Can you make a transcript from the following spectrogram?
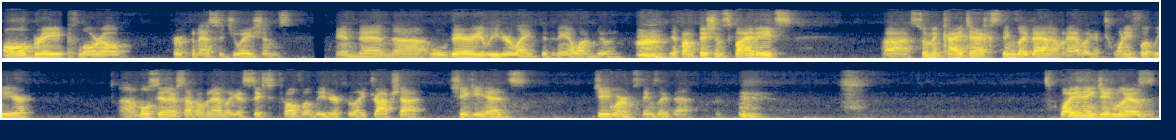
all braid fluoro for finesse situations. And then uh, will vary leader length depending on what I'm doing. if I'm fishing spy baits, uh, swimming Keitechs, things like that. I'm gonna have like a 20 foot leader. Uh, most of the other stuff, I'm gonna have like a six to 12 foot leader for like drop shot, shaky heads, jig worms, things like that. Why do you think Jake Wheeler has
